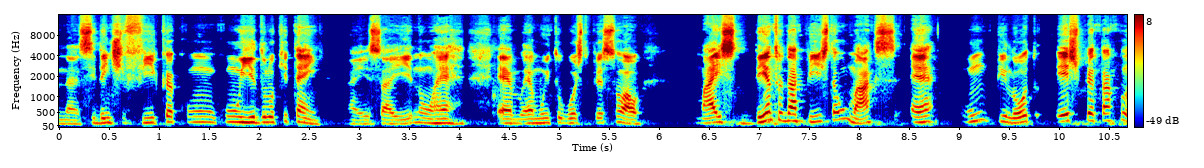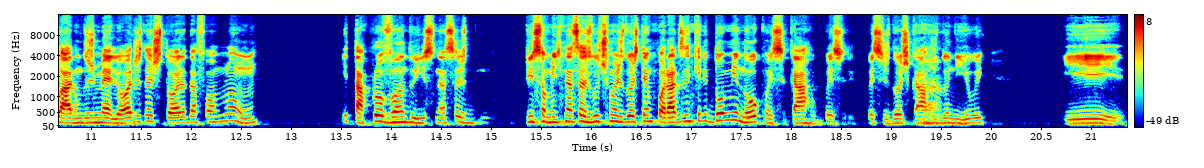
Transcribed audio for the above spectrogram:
né, se identifica com, com o ídolo que tem. Né? Isso aí não é, é, é muito gosto pessoal. Mas dentro da pista, o Max é um piloto espetacular, um dos melhores da história da Fórmula 1. E está provando isso nessas, principalmente nessas últimas duas temporadas em que ele dominou com esse carro, com, esse, com esses dois carros é. do Newey e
